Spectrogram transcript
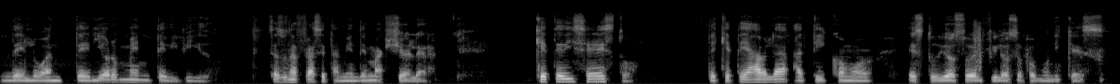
de lo anteriormente vivido. Esta es una frase también de Max Scheller. ¿Qué te dice esto? ¿De qué te habla a ti como estudioso del filósofo muniqués?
